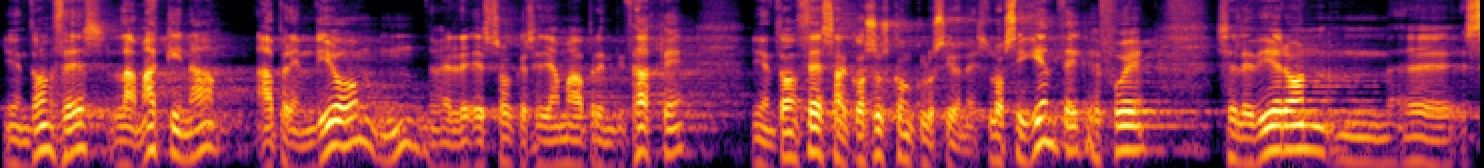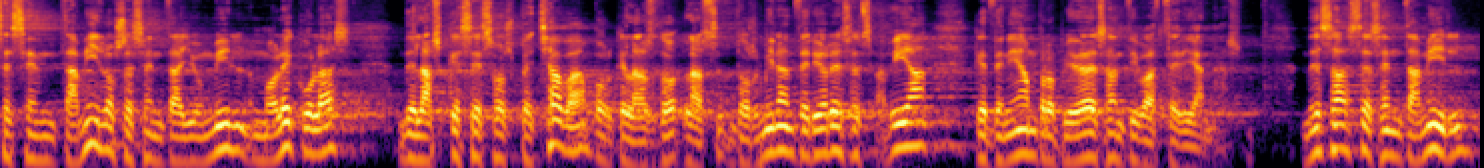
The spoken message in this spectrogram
y entonces la máquina aprendió mm, eso que se llama aprendizaje y entonces sacó sus conclusiones. Lo siguiente que fue, se le dieron 60.000 mm, eh, o 61.000 moléculas de las que se sospechaba, porque las, las 2.000 anteriores se sabía que tenían propiedades antibacterianas. De esas 60.000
